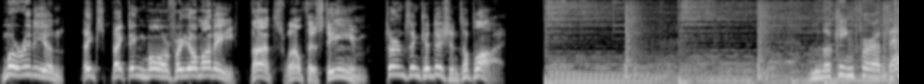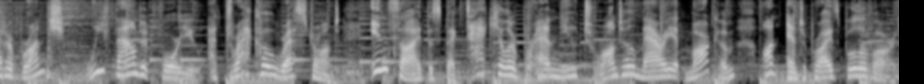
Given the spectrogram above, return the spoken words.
Meridian, expecting more for your money. That's wealth esteem. Terms and conditions apply. Looking for a better brunch? We found it for you at Draco Restaurant, inside the spectacular brand new Toronto Marriott Markham on Enterprise Boulevard.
